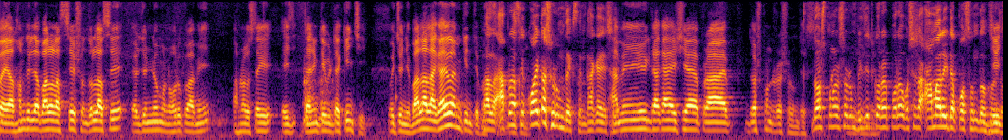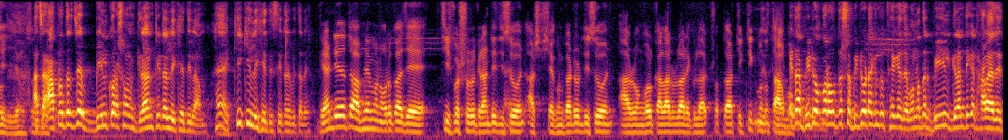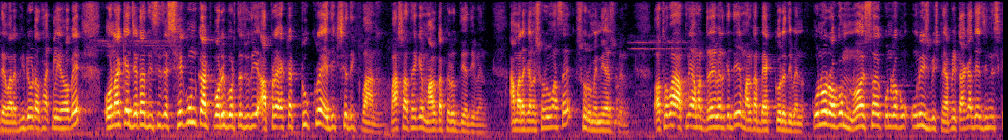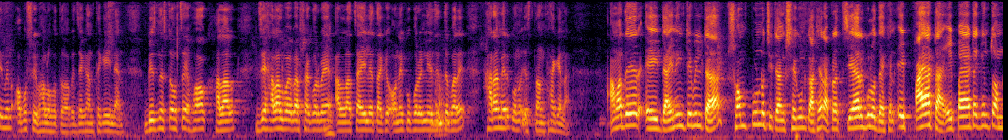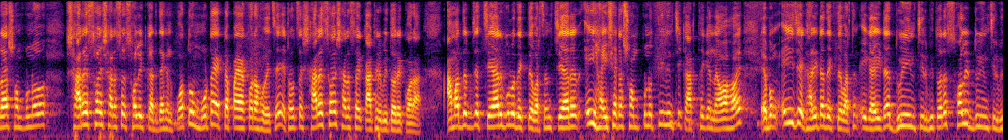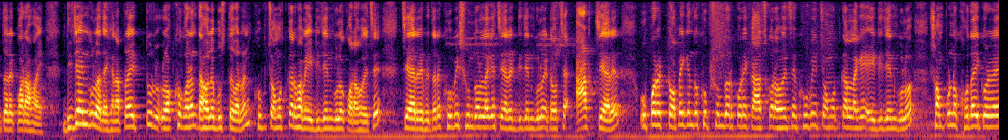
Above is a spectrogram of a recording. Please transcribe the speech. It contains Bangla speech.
ভাই আলহামদুলিল্লাহ ভালো লাগছে সুন্দর লাগছে। এর জন্য মনোহর আমি আপনার কাছ থেকে এই ডাইনিং টেবিলটা কিনছি। ওই জন্য বালা লাগায়ও আমি কিনতে ভালো। আপনার আজকে কয়টা শোরুম দেখছেন ঢাকায় এসে? আমি ঢাকায় এসে প্রায় দশ শোরুম দেখছি। দশ পনেরো শোরুম ভিজিট করার পরে অবশেষে আমার এটা পছন্দ হলো। আচ্ছা আপনাদের যে বিল করার সময় গ্যারান্টিটা লিখে দিলাম হ্যাঁ কি কি লিখে দিছি এটার ভিতরে? গ্যারান্টি তো আপনি যে বছরের গ্যারান্টি দিছেন আর সেগুন কাঠের দিছেন আর রঙর কালার উলার এগুলা সব ঠিক ঠিক মতো থাকব। এটা ভিডিও করার উদ্দেশ্য ভিডিওটা কিন্তু থেকে যাবে। ওনাদের বিল গ্যারান্টি কার্ড হারায় যেতে পারে। ভিডিওটা থাকলেই হবে। ওনাকে যেটা দিছি যে সেগুন কাঠ পরিবর্তে যদি আপনারা একটা টুকরো এদিক সেদিক পান বাসা থেকে মালটা ফেরত দিয়ে দিবেন। আমার এখানে শোরুম আছে শোরুমে নিয়ে আসবেন। অথবা আপনি আমার ড্রাইভারকে দিয়ে মালটা ব্যাক করে দিবেন। কোনো রকম নয় ছয় কোনো রকম উনিশ বিশ নেই। আপনি টাকা দিয়ে জিনিস কিনবেন অবশ্যই ভালো হতে হবে যেখান থেকেই নেন। বিজনেসটা হচ্ছে হক হালাল। যে হালাল ভাবে ব্যবসা করবে আল্লাহ চাইলে তাকে অনেক উপরে নিয়ে যেতে পারে। হারামের কোনো স্থান থাকে না। আমাদের এই ডাইনিং টেবিলটা সম্পূর্ণ চিটাং সেগুন কাঠের। আপনার চেয়ারগুলো দেখেন, এই পায়াটা এই পায়াটা কিন্তু আমরা সম্পূর্ণ সাড়ে ছয় সাড়ে ছয় সলিড কাঠ। দেখেন কত মোটা একটা পায়া করা হয়েছে, এটা হচ্ছে সাড়ে ছয় সাড়ে ছয় কাঠের ভিতরে করা। আমাদের যে চেয়ারগুলো দেখতে পাচ্ছেন, চেয়ারের এই হাইসাটা সম্পূর্ণ তিন ইঞ্চি কাঠ থেকে নেওয়া হয় এবং এই যে গাড়িটা দেখতে পাচ্ছেন, এই গাড়িটা দুই ইঞ্চির ভিতরে সলিড দুই ইঞ্চির ভিতরে করা হয়। ডিজাইনগুলো দেখেন, আপনারা একটু লক্ষ্য করেন তাহলে বুঝতে পারবেন, খুব চমৎকারভাবে এই ডিজাইনগুলো করা হয়েছে। চেয়ারের ভিতরে খুবই সুন্দর লাগে, চেয়ারের ডিজাইনগুলো, এটা হচ্ছে আট চেয়ারের উপরের টপে কিন্তু খুব সুন্দর করে কাজ করা হয়েছে। খুবই চমৎকার লাগে এই ডিজাইনগুলো। সম্পূর্ণ খোদাই করে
